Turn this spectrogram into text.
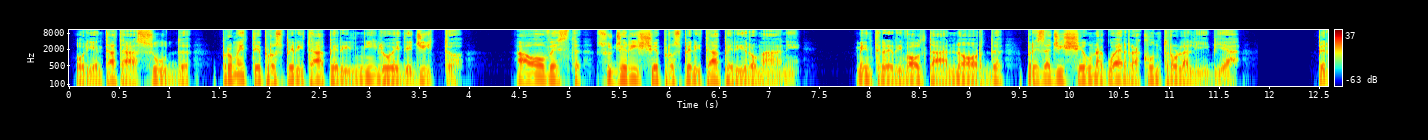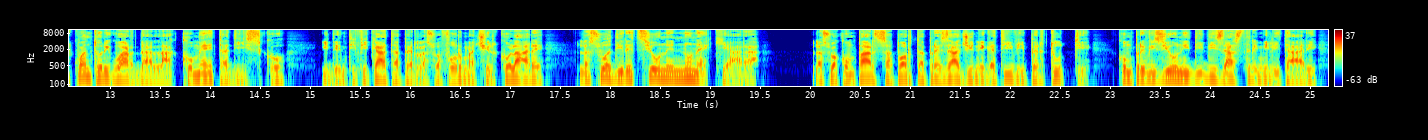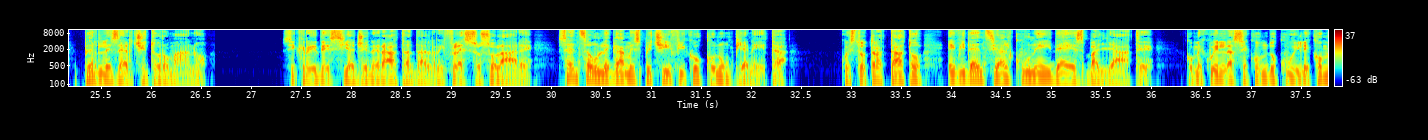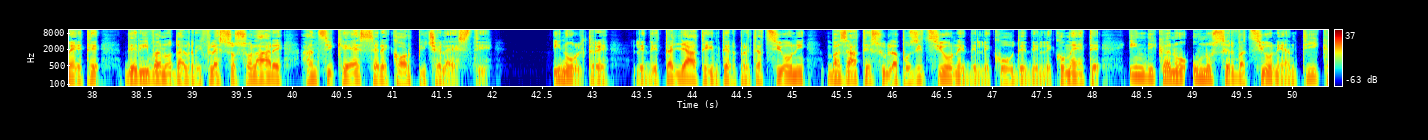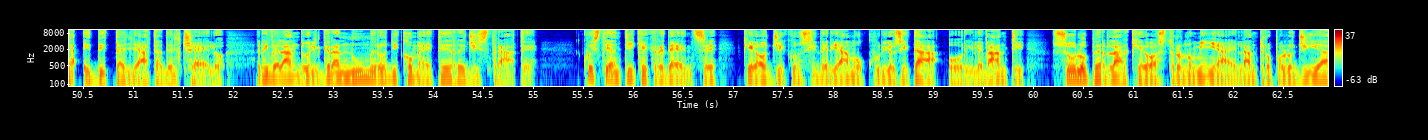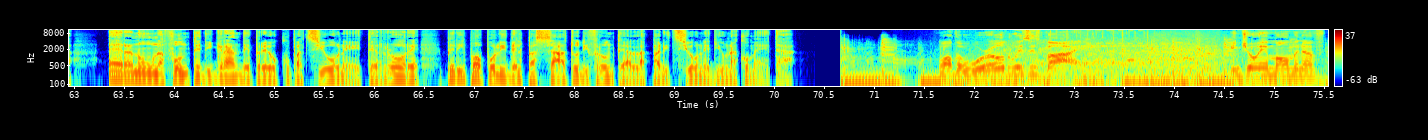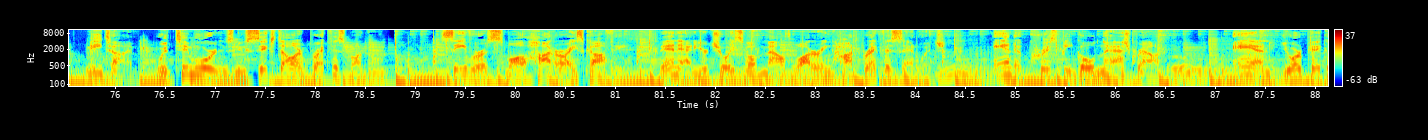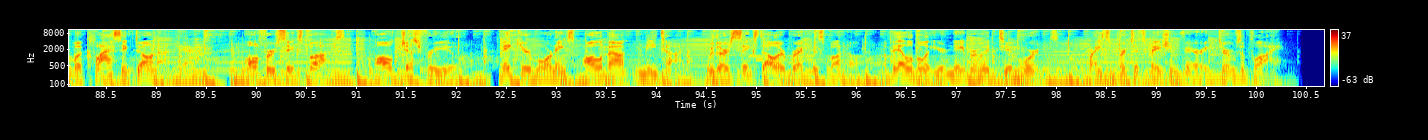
Orientata a sud, promette prosperità per il Nilo ed Egitto. A ovest suggerisce prosperità per i Romani, mentre rivolta a nord presagisce una guerra contro la Libia. Per quanto riguarda la cometa disco, identificata per la sua forma circolare, la sua direzione non è chiara. La sua comparsa porta presagi negativi per tutti, con previsioni di disastri militari per l'esercito romano. Si crede sia generata dal riflesso solare, senza un legame specifico con un pianeta. Questo trattato evidenzia alcune idee sbagliate, come quella secondo cui le comete derivano dal riflesso solare anziché essere corpi celesti. Inoltre, le dettagliate interpretazioni basate sulla posizione delle code delle comete indicano un'osservazione antica e dettagliata del cielo, rivelando il gran numero di comete registrate. Queste antiche credenze, che oggi consideriamo curiosità o rilevanti solo per l'archeoastronomia e l'antropologia, erano una fonte di grande preoccupazione e terrore per i popoli del passato di fronte all'apparizione di una cometa. while the world whizzes by. Enjoy a moment of me time with Tim Hortons' new $6 breakfast bundle. Savor a small hot or iced coffee, then add your choice of a mouth-watering hot breakfast sandwich and a crispy golden hash brown. And your pick of a classic donut. Yeah. All for 6 bucks. All just for you. Make your mornings all about me time with our $6 breakfast bundle. Available at your neighborhood Tim Hortons. Price and participation vary. Terms apply.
